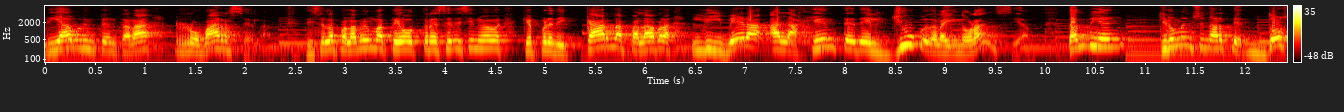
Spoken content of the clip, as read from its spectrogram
diablo intentará robársela. Dice la palabra en Mateo 13, 19 que predicar la palabra libera a la gente del yugo de la ignorancia. También quiero mencionarte dos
